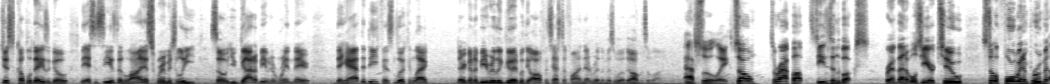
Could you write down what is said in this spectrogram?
just a couple of days ago, the SEC is the line of scrimmage league. So you got to be able to win there. They have the defense looking like they're going to be really good, but the offense has to find that rhythm as well, the offensive line. Absolutely. So to wrap up, season's in the books. Brent Venables year two, still a four-win improvement,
